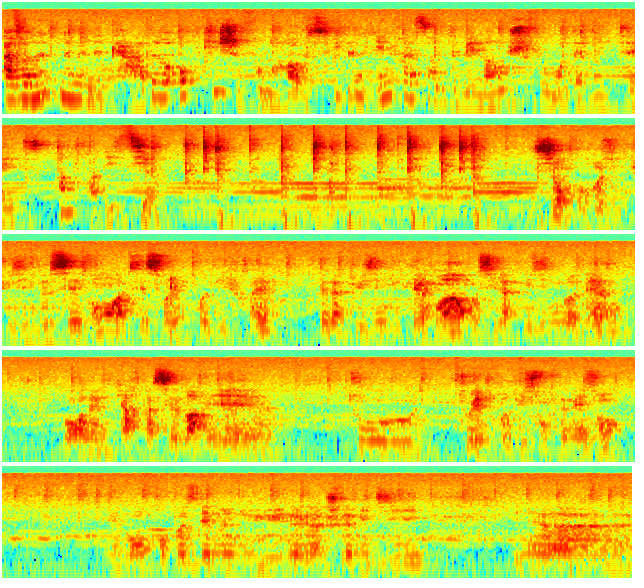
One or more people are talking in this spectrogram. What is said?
Aber nicht nur in der Kader, auch Küche vom Haus wie den interessante Melange von Modernität und Tradition. Ici, on propose une cuisine de saison axée sur les produits frais. Fait la cuisine du terroir, aussi la cuisine moderne. Bon, on a une carte assez variée. Tout, tous les produits sont faits maison. Et bon, on propose des menus, le lunch le midi, une, euh,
